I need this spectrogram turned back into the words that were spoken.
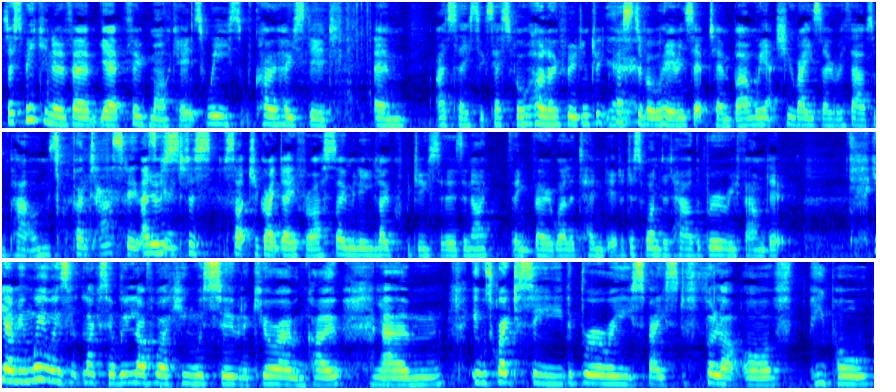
So speaking of um, yeah food markets, we sort of co-hosted. Um, I'd say successful Harlow Food and Drink Yeah. Festival here in September, and we actually raised over a thousand pounds. Fantastic. And it was good. just such a great day for us. So many local producers, and I think very well attended. I just wondered how the brewery found it. Yeah, I mean, we always, like I said, we love working with Sue and Accuro and Co. Yeah. Um, it was great to see the brewery space full up of people,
